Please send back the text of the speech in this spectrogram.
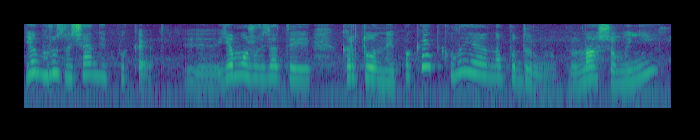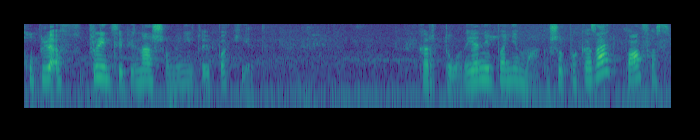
я беру звичайний пакет. Е, Я можу взяти картонний пакет, коли я на подарунок. беру. Нащо мені купля... в принципі, нащо мені той пакет? Картон. Я не понимаю, что показать пафос.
